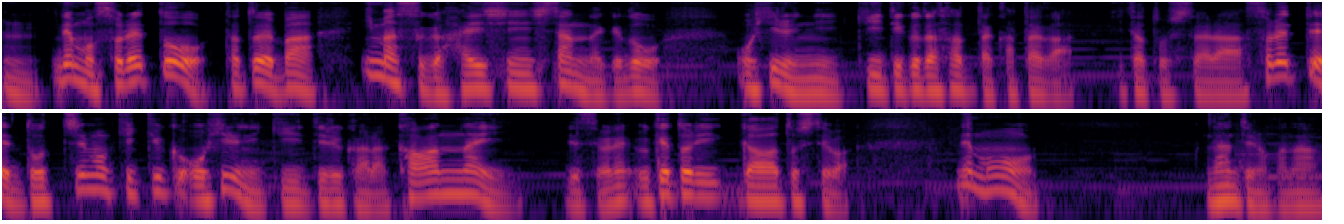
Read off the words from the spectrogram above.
うん、でもそれと例えば今すぐ配信したんだけどお昼に聞いてくださった方がいたとしたらそれってどっちも結局お昼に聞いてるから変わんないですよね受け取り側としては。でも何て言うのかな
